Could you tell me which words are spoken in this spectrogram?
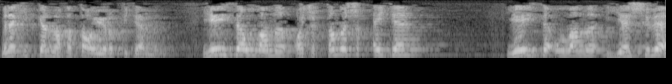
Менә киткән вакытта аерып китәрмен. Яисә ул аны ачыктан ачык әйтә, яисә ул аны яшерә.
